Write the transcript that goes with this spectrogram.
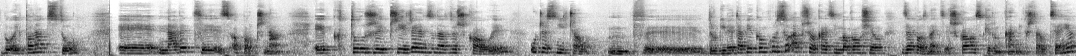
było ich ponad 100, e, nawet z Opoczna, e, którzy przyjeżdżając do nas do szkoły uczestniczą mm, w drugim etapie konkursu, a przy okazji mogą się zapoznać ze szkołą, z kierunkami kształcenia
